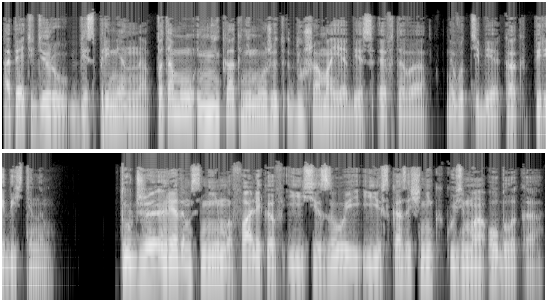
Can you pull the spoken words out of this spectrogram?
Опять удеру, беспременно, потому никак не может душа моя без этого. Вот тебе как перед истинным. Тут же рядом с ним Фаликов и Сизой и сказочник Кузьма Облако,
